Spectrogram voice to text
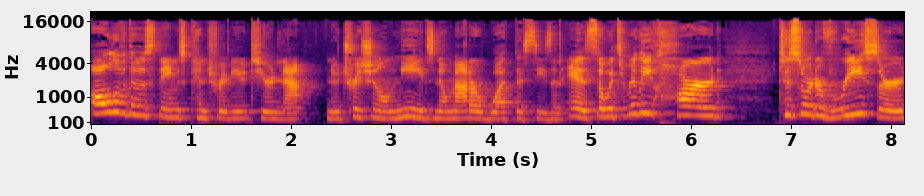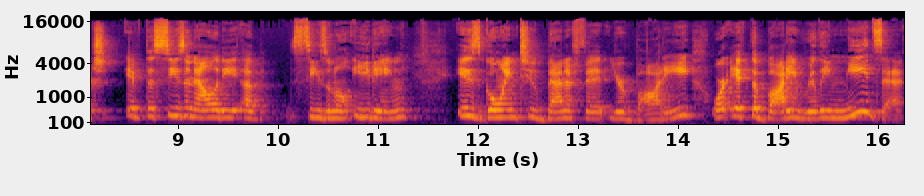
all of those things contribute to your nat- nutritional needs no matter what the season is. So it's really hard to sort of research if the seasonality of seasonal eating is going to benefit your body or if the body really needs it.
